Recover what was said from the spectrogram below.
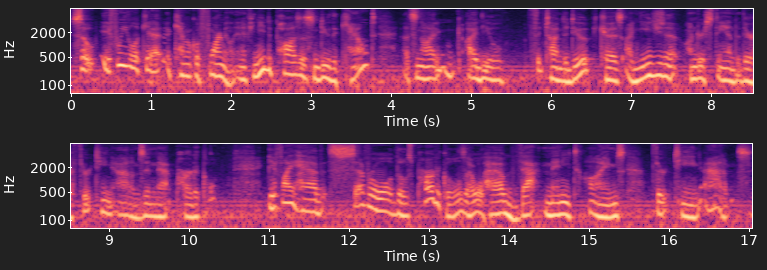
So if we look at a chemical formula, and if you need to pause this and do the count, that's not ideal time to do it because I need you to understand that there are 13 atoms in that particle. If I have several of those particles, I will have that many times 13 atoms.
